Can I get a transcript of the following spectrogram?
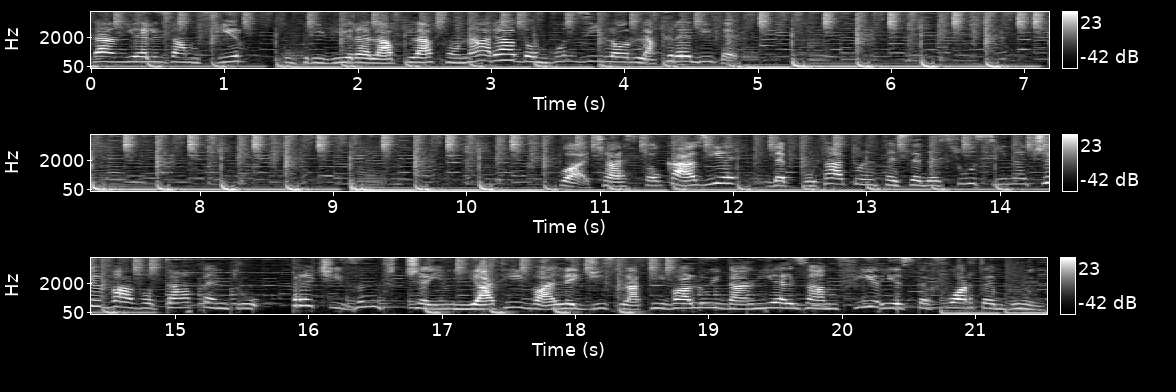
Daniel Zamfir, cu privire la plafonarea dobânzilor la credite. Cu această ocazie, deputatul PSD susține ce va vota pentru, precizând ce inițiativa legislativă a lui Daniel Zamfir este foarte bun.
